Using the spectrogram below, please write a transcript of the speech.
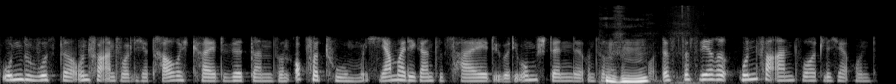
unbewusster, unverantwortlicher Traurigkeit wird dann so ein Opfertum. Ich jammer die ganze Zeit über die Umstände und so weiter. Mhm. Das, das wäre unverantwortlicher und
